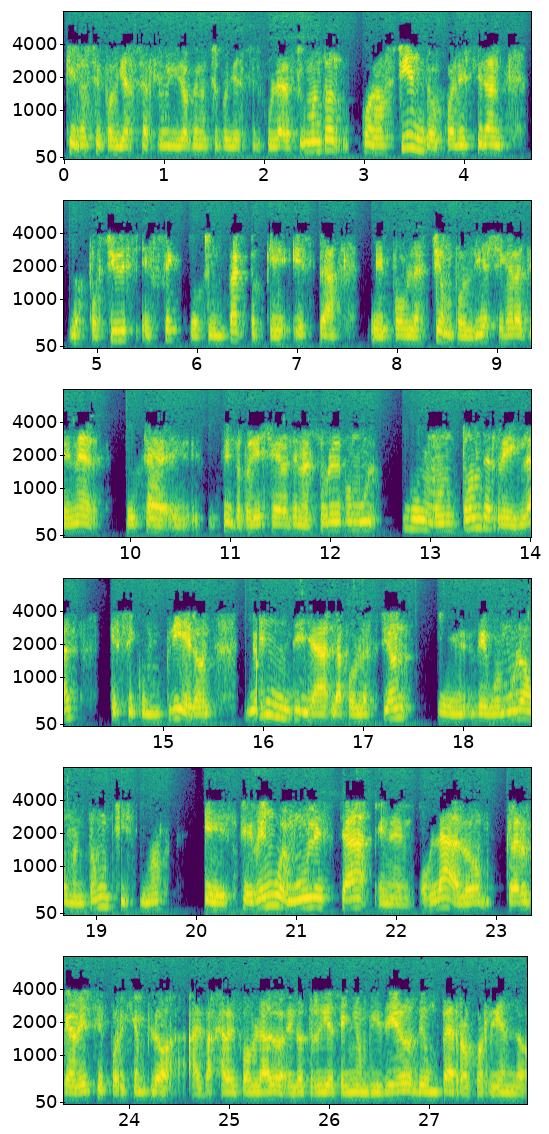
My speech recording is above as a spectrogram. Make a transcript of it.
que- no se podía hacer ruido, que no se podía circular, un montón, conociendo cuáles eran los posibles efectos impactos que esta eh, población podría llegar a tener, esa, eh, centro podría llegar a tener sobre el común, hubo un montón de reglas que se cumplieron y hoy en día la población eh, de Huemulo aumentó muchísimo eh, se ven huemules ya en el poblado. Claro que a veces, por ejemplo, al bajar al poblado, el otro día tenía un video de un perro corriendo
